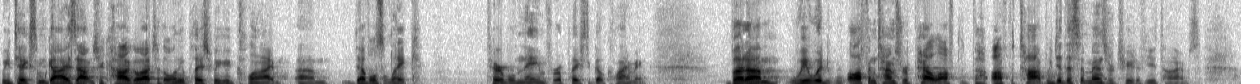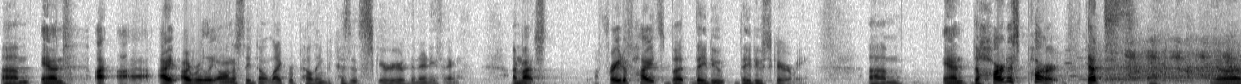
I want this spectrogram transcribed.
we'd take some guys out in Chicago out to the only place we could climb, um, Devil's Lake. Terrible name for a place to go climbing. But um, we would oftentimes rappel off the, off the top. We did this at men's retreat a few times. Um, and I, I, I, really honestly don't like rappelling because it's scarier than anything. I'm not afraid of heights, but they do, they do scare me. Um, and the hardest part, that's, uh,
